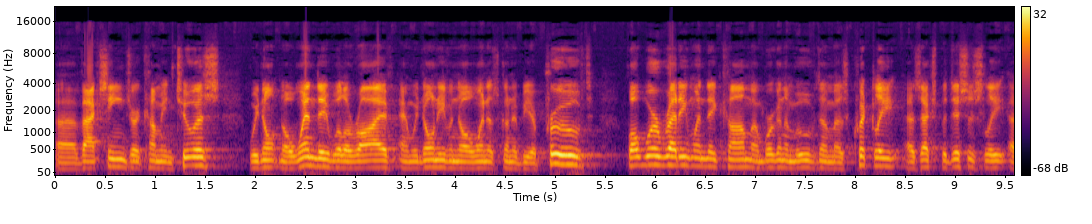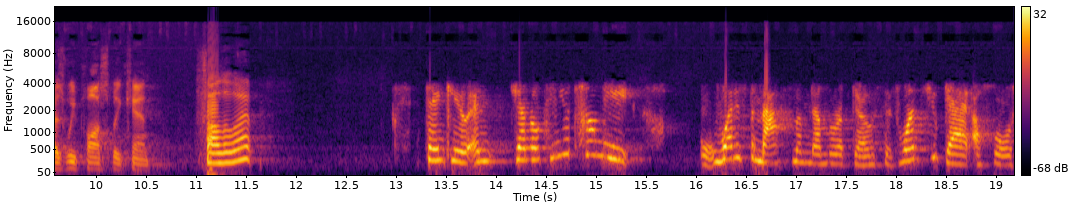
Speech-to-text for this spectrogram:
uh, vaccines are coming to us. We don't know when they will arrive, and we don't even know when it's going to be approved. But we're ready when they come, and we're going to move them as quickly, as expeditiously as we possibly can. Follow up? Thank you. And General, can you tell me what is the maximum number of doses once you get a whole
